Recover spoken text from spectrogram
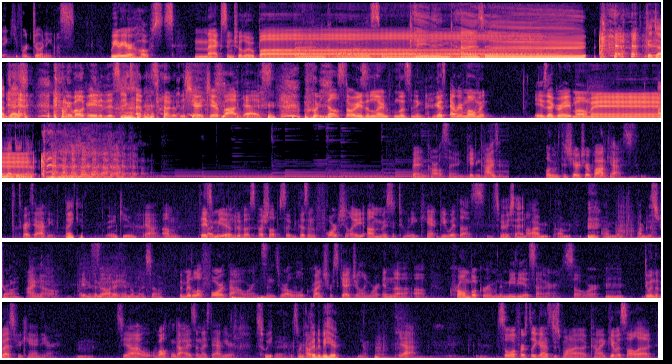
Thank you for joining us. We are your hosts, Maxim Chalupa, Ben Carlson. Caden Kyser. Good job, guys. and we welcome you to this week's episode of the Share Cheer podcast, where we tell stories and learn from listening because every moment is a great moment. I'm not doing that. Ben Carlson, Caden Kyser. Welcome to the Share Chair podcast. It's great to have you. Thank you. Thank you. Yeah. Um, today's Glad gonna to be a bit of a special episode because unfortunately, um, Mr. Tooney can't be with us. It's very sad. Um, I'm I'm I'm like I'm distraught. I know. I don't It's, even know how uh, to handle myself. the middle of fourth hour, and since we're all a little crunched for scheduling, we're in the uh, Chromebook room in the media center, so we're Mhm. doing the best we can here. Mm. So yeah, welcome guys, and nice to have you here. Sweet. Yeah, for I'm glad Good to be here. Yeah. Yeah. So well, firstly, you guys just want to kind of give us all a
